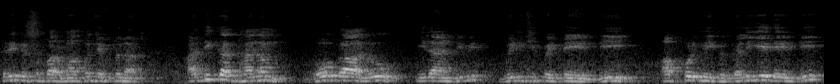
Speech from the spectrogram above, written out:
శ్రీకృష్ణ పరమాత్మ చెప్తున్నారు. అధిక ధనం భోగాలు ఇలాంటివి విడిచిపెట్టేయండి. అప్పుడు మీకు కలిగేదేంటి?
